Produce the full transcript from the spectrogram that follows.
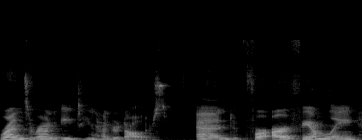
runs around $1,800. And for our family,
